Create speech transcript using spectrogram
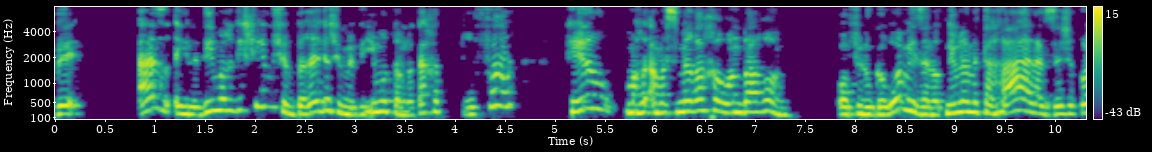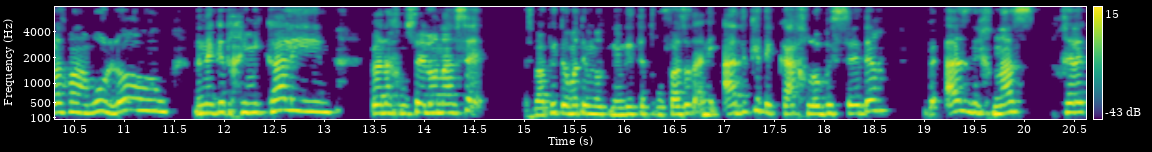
ואז הילדים מרגישים שברגע שמביאים אותם לקחת תרופה, כאילו המסמר האחרון בארון. או אפילו גרוע מזה, נותנים להם את הרעל הזה שכל הזמן אמרו, לא, ונגד כימיקלים, ואנחנו עושה לא נעשה. אז מה פתאום אתם נותנים לי את התרופה הזאת? אני עד כדי כך לא בסדר, ואז נכנס חלק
